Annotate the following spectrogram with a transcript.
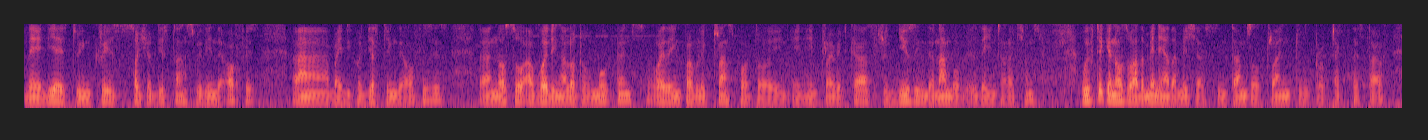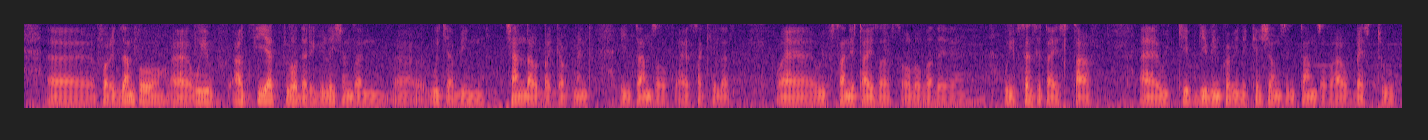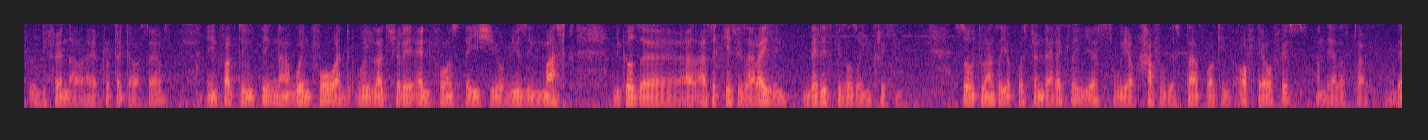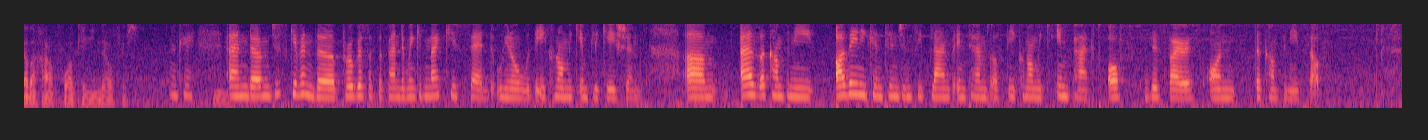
The idea is to increase social distance within the office uh, by decongesting the offices and also avoiding a lot of movements, whether in public transport or in, in, in private cars, reducing the number of the interactions. We've taken also other many other measures in terms of trying to protect the staff. Uh, for example, uh, we've adhered to all the regulations and uh, which have been churned out by government in terms of uh, circulars, where we've sanitizers all over the, we've sensitized staff uh, we keep giving communications in terms of how best to defend our, uh, protect ourselves. In fact, we think now going forward, we'll actually enforce the issue of using masks because uh, as the cases are rising, the risk is also increasing. So to answer your question directly, yes, we have half of the staff working off the office and the other staff, the other half working in the office. Okay. Mm. and um, just given the progress of the pandemic and like you said you know with the economic implications um, as a company are there any contingency plans in terms of the economic impact of this virus on the company itself?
